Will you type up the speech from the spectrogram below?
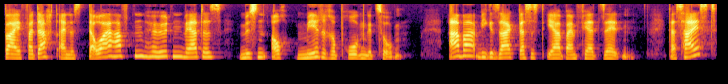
Bei Verdacht eines dauerhaften erhöhten Wertes müssen auch mehrere Proben gezogen. Aber wie gesagt, das ist eher beim Pferd selten. Das heißt,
